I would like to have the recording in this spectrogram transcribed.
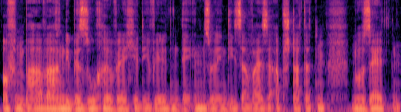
Offenbar waren die Besucher, welche die Wilden der Insel in dieser Weise abstatteten, nur selten.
